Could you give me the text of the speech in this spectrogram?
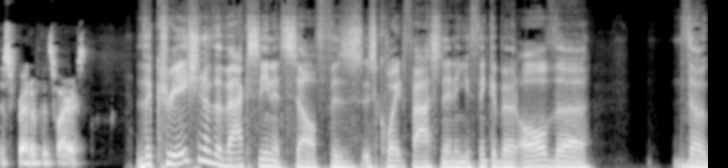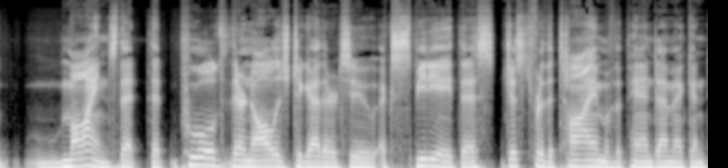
the spread of this virus. The creation of the vaccine itself is is quite fascinating. You think about all the the minds that that pooled their knowledge together to expedite this just for the time of the pandemic and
